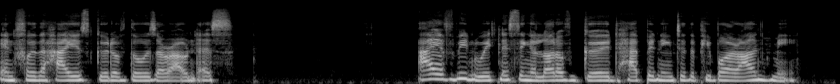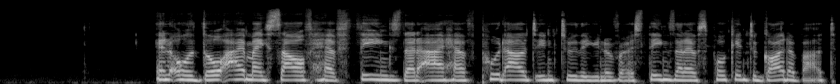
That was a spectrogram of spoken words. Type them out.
and for the highest good of those around us. I have been witnessing a lot of good happening to the people around me. And although I myself have things that I have put out into the universe, things that I've spoken to God about,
